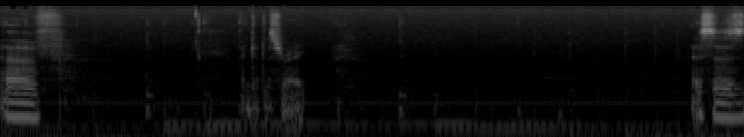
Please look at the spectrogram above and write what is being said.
of, I get this right. This is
